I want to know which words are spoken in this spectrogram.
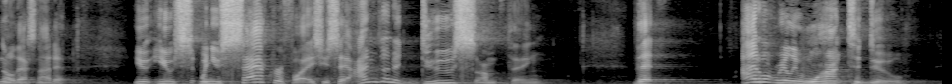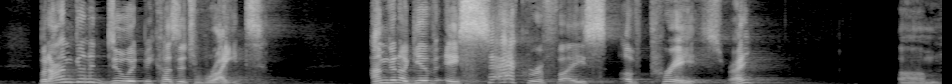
no, that's not it. You, you, when you sacrifice, you say, I'm going to do something that I don't really want to do, but I'm going to do it because it's right. I'm going to give a sacrifice of praise, right? Um,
